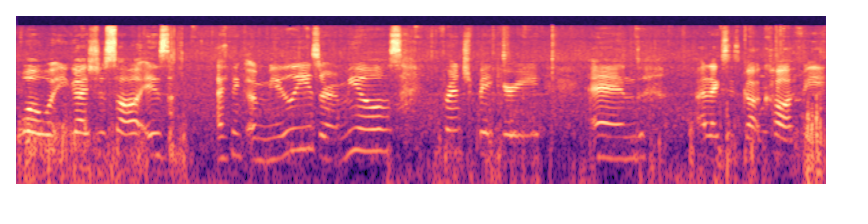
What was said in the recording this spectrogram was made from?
well, what you guys just saw is, I think, Amélie's or Emil's French Bakery, and Alexis got coffee,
